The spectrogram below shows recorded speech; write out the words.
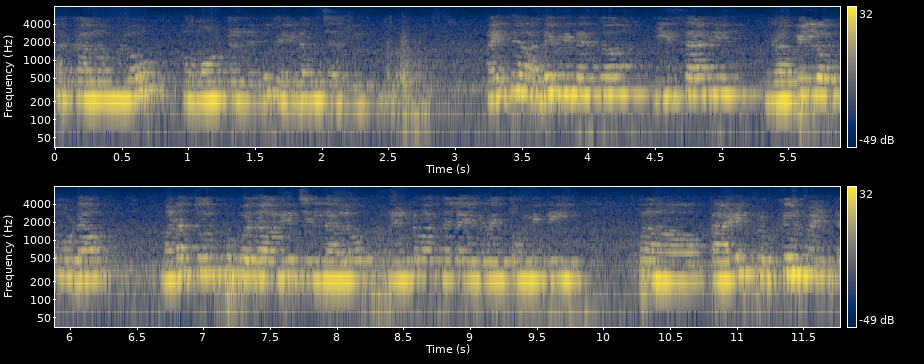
సకాలంలో అమౌంట్ అనేది వేయడం జరిగింది. అయితే అదే విధంగా ఈసారి రబీలో కూడా మన తూర్పు గోదావరి జిల్లాలో రెండు వందల ఇరవై తొమ్మిది ప్యాడీ ప్రొక్యూర్మెంట్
